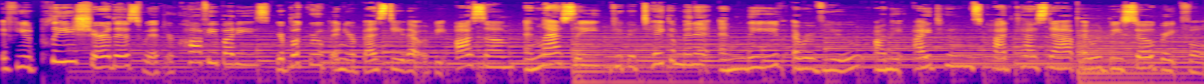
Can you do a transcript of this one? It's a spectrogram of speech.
if you'd please share this with your coffee buddies, your book group, and your bestie, that would be awesome. And lastly, if you could take a minute and leave a review on the iTunes podcast app, I would be so grateful.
